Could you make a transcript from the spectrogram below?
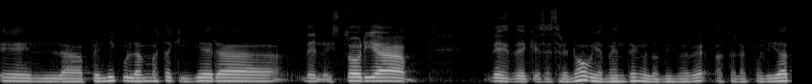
eh, la película más taquillera de la historia desde que se estrenó, obviamente, en el 2009 hasta la actualidad.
